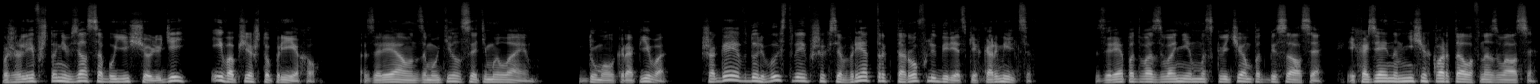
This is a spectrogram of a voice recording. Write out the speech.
пожалев, что не взял с собой еще людей и вообще, что приехал. Зря он замутил с этим Илаем, думал Крапива, шагая вдоль выстроившихся в ряд тракторов люберецких кормильцев. Зря под воззванием москвичам подписался и хозяином нищих кварталов назвался.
